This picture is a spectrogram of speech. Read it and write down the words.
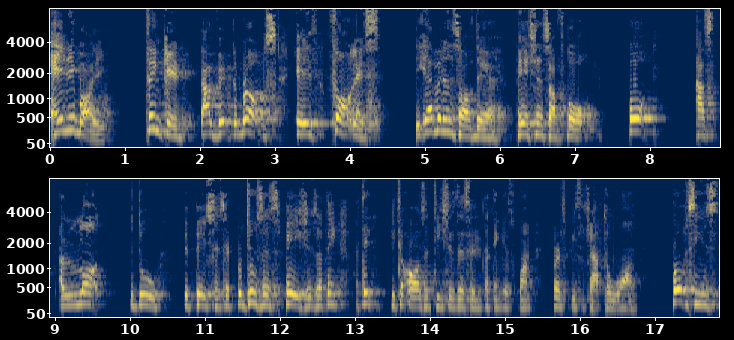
anybody thinking that Victor Brooks is faultless. The evidence of their patience of hope. Hope has a lot to do with patience. It produces patience. I think I think Peter also teaches this in I think it's one first Peter chapter one. Hope sees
